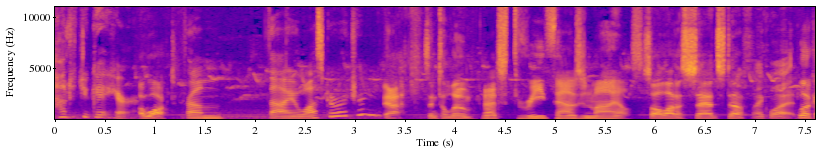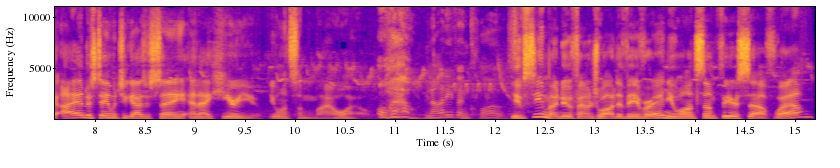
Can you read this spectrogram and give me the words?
How did you get here? I walked. From the ayahuasca retreat? Yeah, it's in Tulum. That's 3,000 miles. Saw a lot of sad stuff. Like what? Look, I understand what you guys are saying, and I hear you. You want some of my oil. Wow, not even close. You've seen my newfound joie de vivre, and you want some for yourself. Well,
